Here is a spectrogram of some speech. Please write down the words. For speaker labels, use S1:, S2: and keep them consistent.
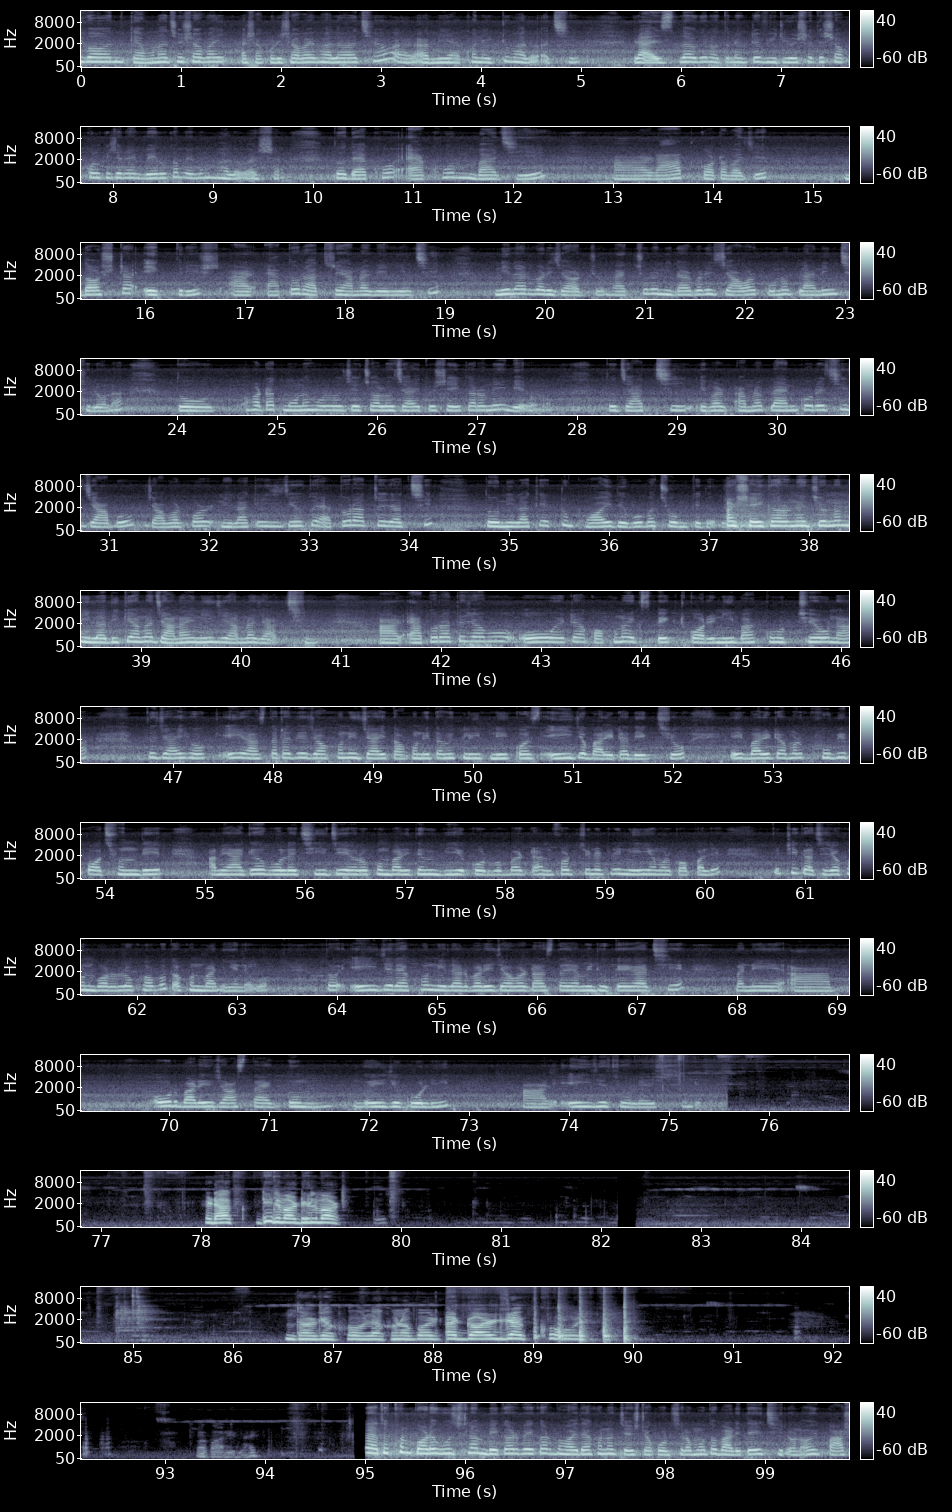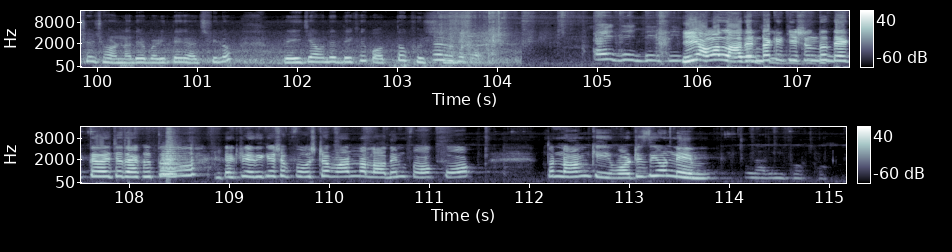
S1: Everyone কেমন আছো সবাই? আশা করি সবাই ভালো আছো আর আমি এখন একটু ভালো আছি। রাইস ব্লগে নতুন একটা ভিডিওর সাথে সকলকে জানাই ওয়েলকাম এবং ভালোবাসা। তো দেখো, এখন বাজে রাত কটা বাজে? দশটা একত্রিশ আর এত রাত্রে আমরা বেরিয়েছি নীলার বাড়ি যাওয়ার জন্য। অ্যাকচুয়ালি নীলার বাড়ি যাওয়ার কোনো প্ল্যানিং ছিল না। তো হঠাৎ মনে হলো যে চলো যাই, তো সেই কারণেই বেরোনো। তো যাচ্ছি। এবার আমরা প্ল্যান করেছি যাব। যাওয়ার পর নীলাকে যেহেতু এত রাত্রে যাচ্ছি, তো নীলাকে একটু ভয় দেব বা চমকে দেবো। আর সেই কারণের জন্য নীলাদিকে আমরা জানাইনি যে আমরা যাচ্ছি। আর এত রাতে যাব, ও এটা কখনো এক্সপেক্ট করেনি বা করছেও না। তো যাই হোক, এই রাস্তাটা দিয়ে যখনই যাই তখনই তো আমি ক্লিপ নিই কজ এই যে বাড়িটা দেখছ, এই বাড়িটা আমার খুবই পছন্দের। আমি আগেও বলেছি যে এরকম বাড়িতে আমি বিয়ে করব বাট আনফর্চুনেটলি নেই আমার কপালে। তো ঠিক আছে, যখন বড়লোক হব তখন বানিয়ে নেব। তো এই যে দেখো, নীলার বাড়ি যাওয়ার রাস্তায় আমি ঢুকে গেছি। মানে ওর বাড়ির রাস্তা একদম এই যে গলি, আর এই যে চলে এসছি।
S2: ডাক ঢিল মার দরজা খোল এখনও বল দরজা খোল।
S1: এতক্ষণ পরে বুঝলাম বেকার বেকার ভয় দেখানোর চেষ্টা করছিলাম ও তো বাড়িতেই ছিল না। ওই পাশে ঝর্ণাদের বাড়িতে গেছিল। এই যে আমাদের দেখে কত খুশি।
S2: ই আমার লাদেনটাকে কি সুন্দর দেখতে হয়েছে দেখো তো। একটু এদিকে এসে পোস্টটা মার না লাদেন পক পক। তোর নাম কি? হোয়াট ইজ ইওর নেম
